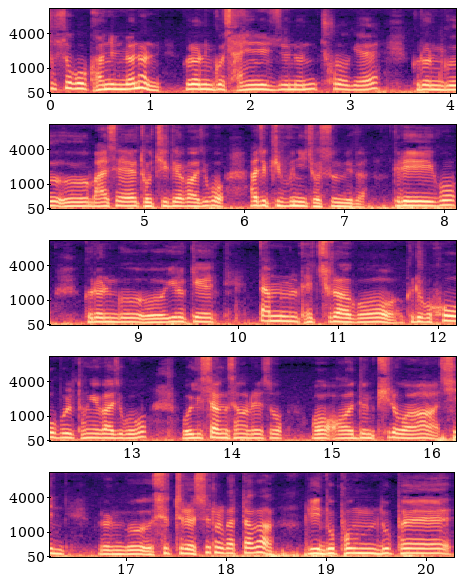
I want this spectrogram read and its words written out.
숲속을 거닐면은 그런 그 자연이 주는 초록의 그런 그 어, 맛에 도취돼 가지고 아주 기분이 좋습니다. 그리고 그런 그 어, 이렇게 땀을 배출하고 그리고 호흡을 통해 가지고 뭐 일상생활에서 어, 얻은 피로와 신 그런 그 스트레스를 갖다가 이 높음 높에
